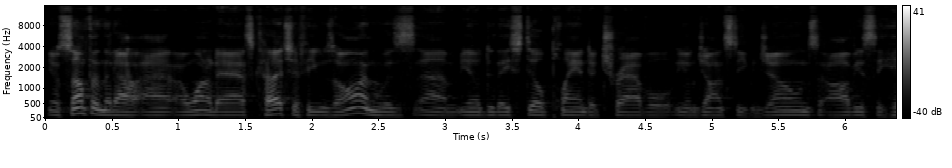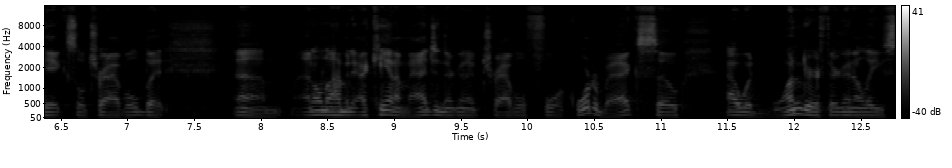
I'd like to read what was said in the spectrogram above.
You know something that I, I, I wanted to ask Hutch if he was on was um, you know do they still plan to travel? You know John Stephen Jones, obviously Hicks will travel, but um, I don't know how many. I can't imagine they're going to travel four quarterbacks. So I would wonder if they're going to leave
